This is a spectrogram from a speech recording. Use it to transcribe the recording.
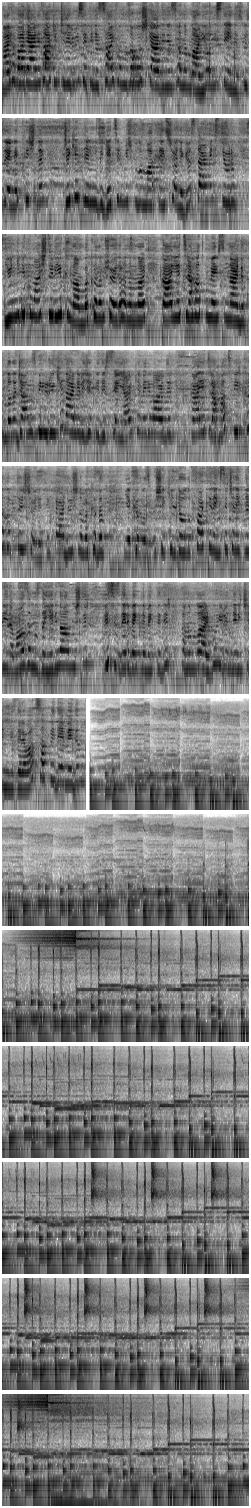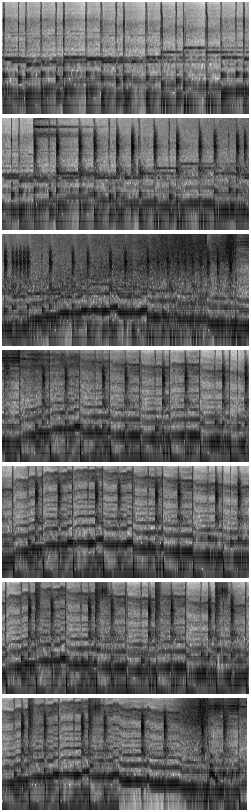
Merhaba değerli takipçilerimiz hepiniz sayfamıza hoş geldiniz hanımlar. Yoğun isteğiniz üzerine kışlık ceketlerimizi getirmiş bulunmaktayız. Şöyle göstermek istiyorum. Yünlü bir kumaşları yakından bakalım şöyle hanımlar. Gayet rahat bu mevsimlerde kullanacağınız bir ürün. Kenarları ceplidir, seyyar kemeri vardır. Gayet rahat bir kalıptır. Şöyle tekrar duruşuna bakalım. Yakamız bu şekilde olup farklı renk seçenekleriyle mağazamızda yerini almıştır ve sizleri beklemektedir. Hanımlar bu ürünler için bizlere WhatsApp ve DM'den Música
